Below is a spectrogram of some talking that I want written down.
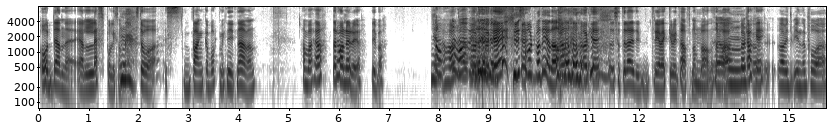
Och den är jag less på liksom stå och banka bort med knytnäven. Han bara, ja där har ni det ju. Vi bara, Ja, jaha, där har vi okej. Hur svårt var det då? Ja, Okej, jag har suttit där i typ tre veckor och inte haft någon plan. Och sen bara, Ja, först okej. var, var vi typ inne på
